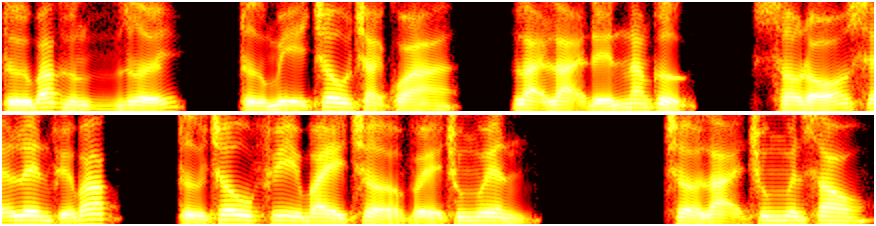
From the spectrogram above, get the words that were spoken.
từ Bắc hướng dưới, từ Mỹ Châu trải qua, lại lại đến Nam Cực, sau đó sẽ lên phía Bắc, từ Châu Phi bay trở về Trung Nguyên. Trở lại Trung Nguyên sau,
